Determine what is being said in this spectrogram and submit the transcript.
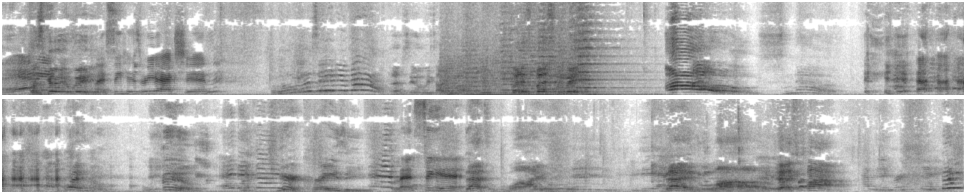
Alright, What's good with it? let's see his reaction. Let's see what you got. Let's see what we talking about. What is busting with? Oh! Snap! What in the Phil? You're crazy. Let's see it. That's wild. That is wild. That's fine. That's You're fine. great.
